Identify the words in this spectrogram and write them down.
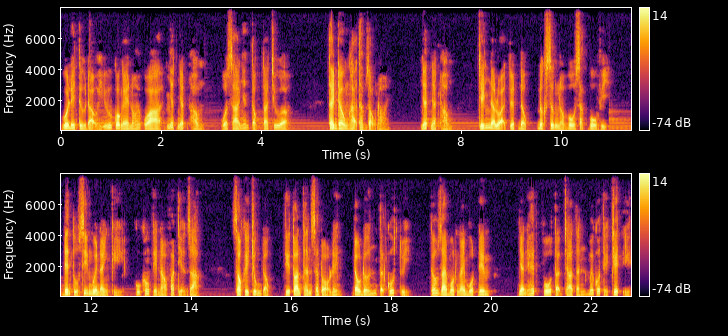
Nguyễn Linh Tử đạo hữu có nghe nói qua nhất nhật hồng của xà nhân tộc ta chưa? Thành đồng hạ thấp giọng nói, nhất nhật hồng chính là loại tuyệt độc được xưng là vô sắc vô vị đến tù sĩ Nguyên Anh Kỳ cũng không thể nào phát hiện ra. Sau khi trúng độc thì toàn thân sẽ đỏ lên, đau đớn tận cốt tủy, kéo dài một ngày một đêm, nhận hết vô tận tra tấn mới có thể chết y.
